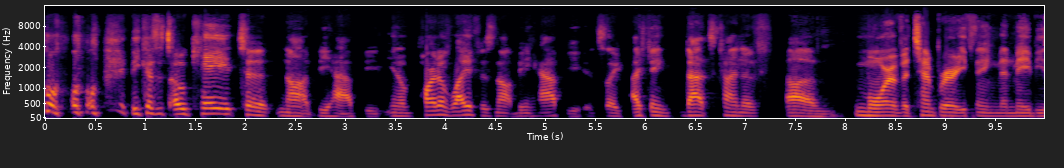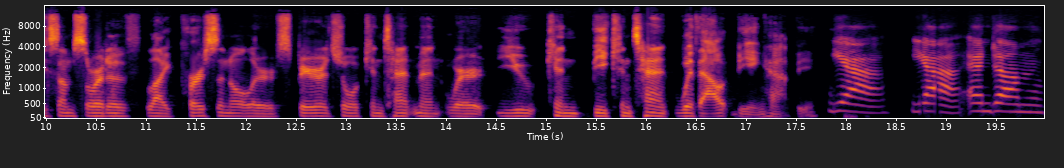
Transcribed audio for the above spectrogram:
because it's okay to not be happy. You know, part of life is not being happy. It's like I think that's kind of um, more of a temporary thing than maybe some sort of like personal or spiritual contentment where you can be content without being happy. Yeah. Yeah, and um,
